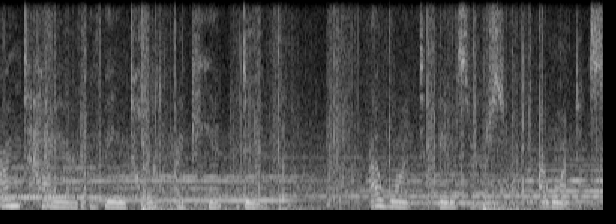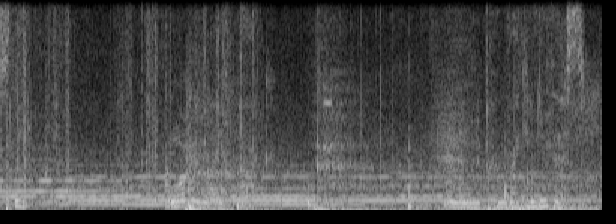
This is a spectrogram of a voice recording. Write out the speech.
I'm tired of being told what I can't do. I want answers. I want sleep. I want my life back. And I want to prove I can do this.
